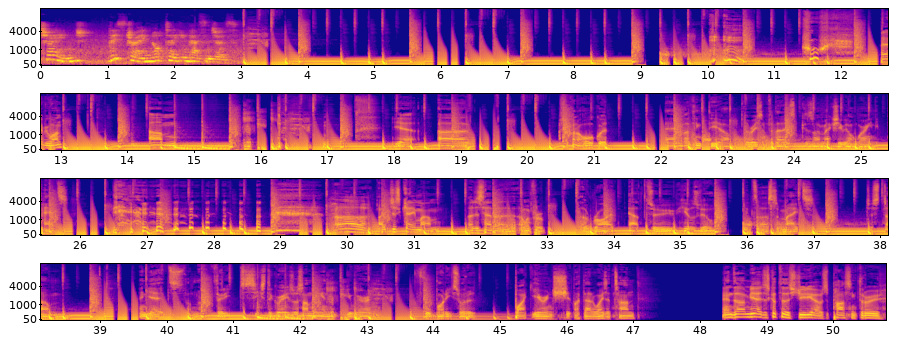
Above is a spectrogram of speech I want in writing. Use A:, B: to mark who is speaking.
A: Change. This train not taking passengers.
B: Hey everyone. Um. Think the um, the reason for that is because I'm actually not wearing any pants. uh, I just came. Um. I just had a. I went for a, a ride out to Healesville with uh, some mates. Just um and yeah, it's know, 36 degrees or something, and you're wearing full body sort of bike gear and shit like that. It weighs a ton. And um, yeah, I just got to the studio. I was passing through.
